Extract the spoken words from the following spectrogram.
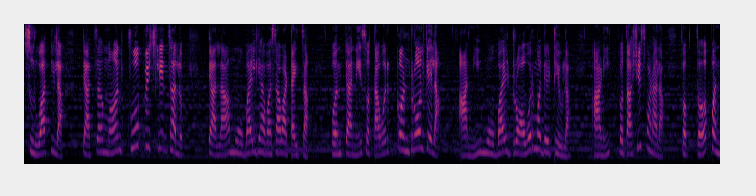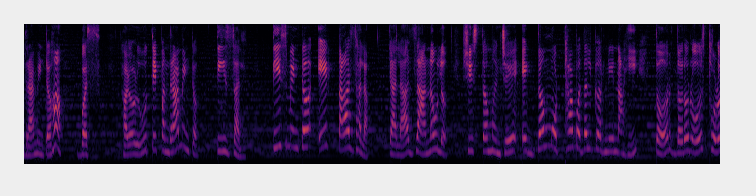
सुरुवातीला त्याचं मन खूप विचलित झालं. त्याला मोबाईल घ्यावासा वाटायचा पण त्याने स्वतःवर कंट्रोल केला आणि मोबाईल ड्रॉवरमध्ये ठेवला आणि स्वतःशीच म्हणाला फक्त पंधरा मिनिटं हां बस. हळूहळू ते पंधरा मिनिटं तीस झाली. तीस मिनिटं एक तास झाला. त्याला जाणवलं शिस्त म्हणजे एकदम मोठा बदल करणे नाही तर दररोज थोडं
